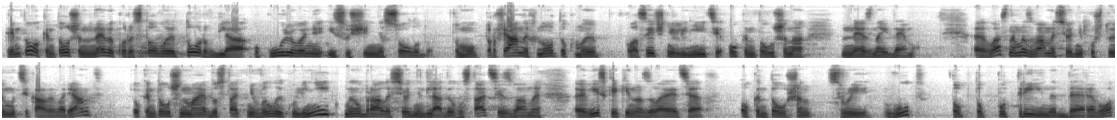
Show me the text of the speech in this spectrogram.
Крім того, Кентоушен не використовує торф для окурювання і сушіння солоду. Тому торфяних ноток ми в класичній лінійці Окентоушена не знайдемо. Е, Власне, ми з вами сьогодні куштуємо цікавий варіант. Окентоушен має достатньо велику лінійку. Ми обрали сьогодні для дегустації з вами е, віск, який називається Окентоушен 3 Wood, тобто потрійне дерево,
